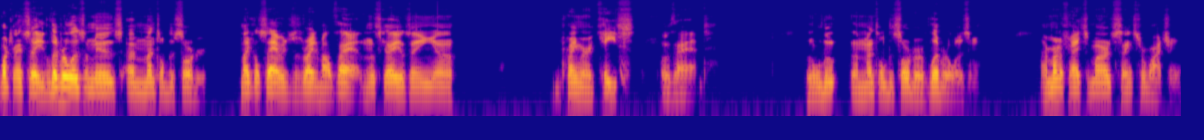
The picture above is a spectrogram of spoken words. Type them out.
what can I say? Liberalism is a mental disorder. Michael Savage is right about that, and this guy is a uh, primary case of that. The, the mental disorder of liberalism. I'm Artifacts of Mars. Thanks for watching.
